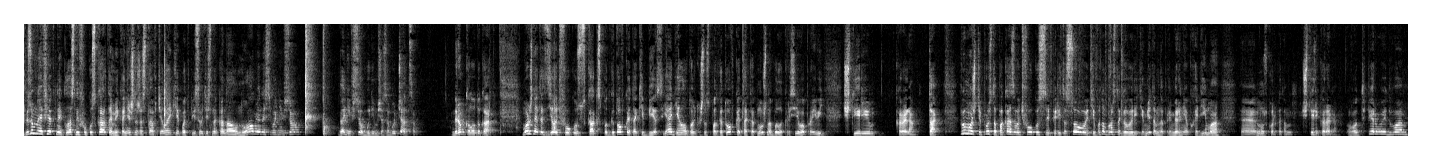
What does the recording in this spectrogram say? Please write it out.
Безумно эффектный, классный фокус с картами. Конечно же, ставьте лайки, подписывайтесь на канал. Ну а у меня на сегодня все. Да не все, будем сейчас обучаться. Берем колоду карт. Можно это сделать фокус как с подготовкой, так и без. Я делал только что с подготовкой, так как нужно было красиво проявить 4 короля. Так, вы можете просто показывать фокусы, перетасовывать и потом просто говорите. Мне там, например, необходимо, э, ну сколько там, 4 короля. Вот первые два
